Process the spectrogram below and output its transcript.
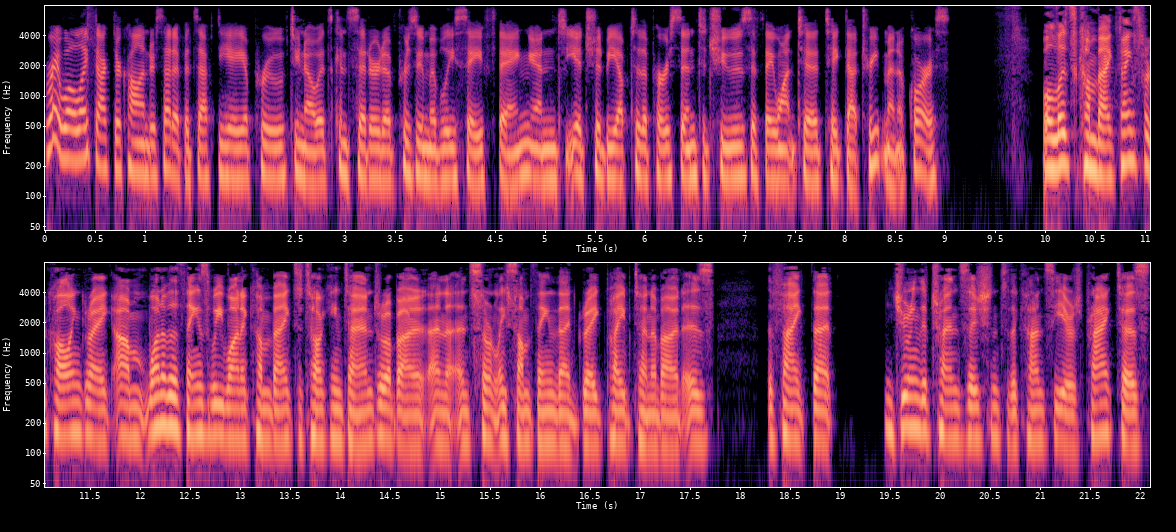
Right. Well, like Dr. Kolender said, if it's FDA approved, you know, it's considered a presumably safe thing, and it should be up to the person to choose if they want to take that treatment, of course. Well, let's come back. Thanks for calling, Greg. Um, one of the things we want to come back to talking to Andrew about, and, and certainly something that Greg piped in about, is the fact that during the transition to the concierge practice,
